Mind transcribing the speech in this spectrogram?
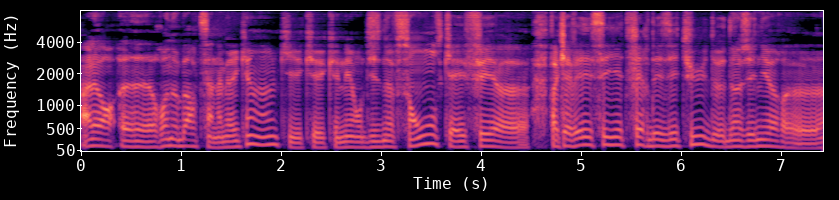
Alors, euh, Renobard, c'est un Américain hein, qui, est, qui, est, né en 1911, qui avait fait, euh, enfin, qui avait essayé de faire des études d'ingénieur, euh,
